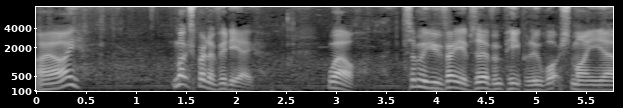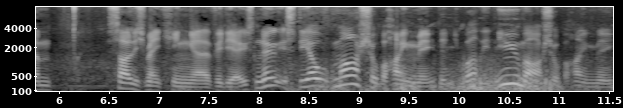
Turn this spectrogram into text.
Aye aye. Much better video. Well, some of you very observant people who watched my um, silage making uh, videos noticed the old Marshall behind me, the, well, the new Marshall behind me.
